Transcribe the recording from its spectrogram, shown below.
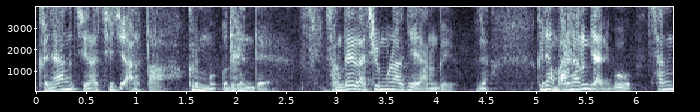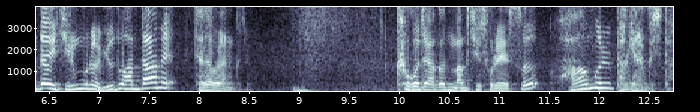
그냥 지나치지 않았다. 그럼 뭐 어떻게 했는데? 상대가 질문하게 하는 거예요. 그냥 그냥 말을 하는 게 아니고 상대의 질문을 유도한 다음에 대답을 하는 거죠. 크고 작은 망치 소리에서 화음을 발견한 것이다.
